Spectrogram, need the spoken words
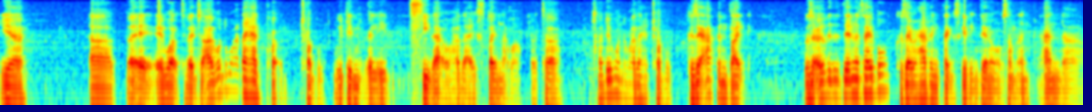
Yeah. Uh, but it, it worked eventually. I wonder why they had pro- trouble. We didn't really see that or have that explained that well. But uh, I do wonder why they had trouble. Because it happened like... Was it over the dinner table? Because they were having Thanksgiving dinner or something. And uh,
